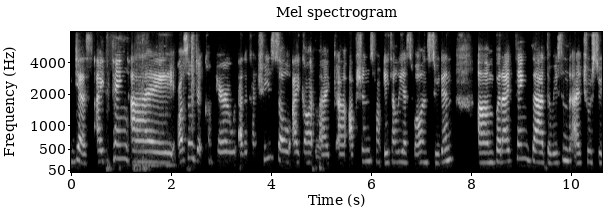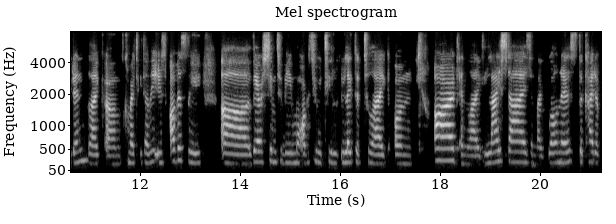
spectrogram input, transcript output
yes, I think I also did compare with other countries. So I got like uh, options from Italy as well and Sweden. Um, but I think that the reason that I chose Sweden, like um, compared to Italy, is obviously uh, there seem to be more opportunity related to like um, art and like lifestyles and like wellness, the kind of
